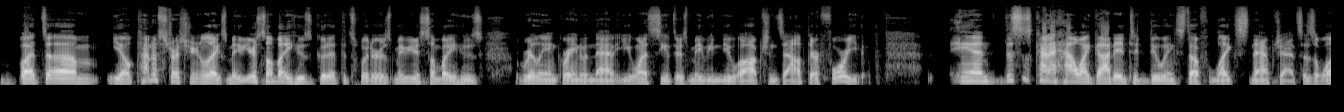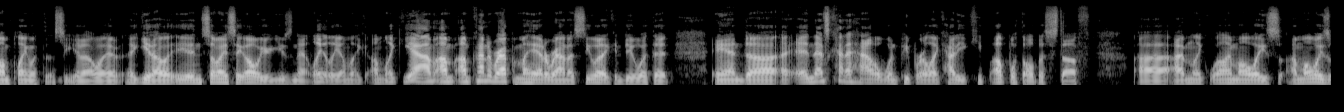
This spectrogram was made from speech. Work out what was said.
but um, you know, kind of stretching your legs. Maybe you're somebody who's good at the Twitters. Maybe you're somebody who's really ingrained in that. You want to see if there's maybe new options out there for you. And this is kind of how I got into doing stuff like Snapchat. Says, well, I'm playing with this, you know, uh, you know, and somebody say, oh, you're using that lately. I'm like, I'm like, yeah, I'm, I'm, I'm kind of wrapping my head around it, see what I can do with it, and uh, and that's kind of how when people are like, how do you keep up with all this stuff? Uh, I'm like, well, I'm always, I'm always,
